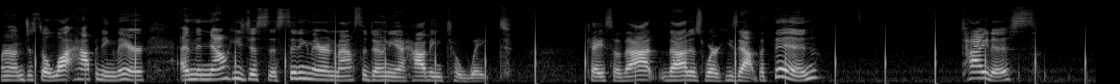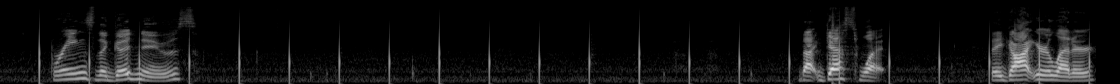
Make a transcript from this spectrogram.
um, just a lot happening there. And then now he's just uh, sitting there in Macedonia having to wait. Okay, so that, that is where he's at. But then, Titus brings the good news that guess what? They got your letter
